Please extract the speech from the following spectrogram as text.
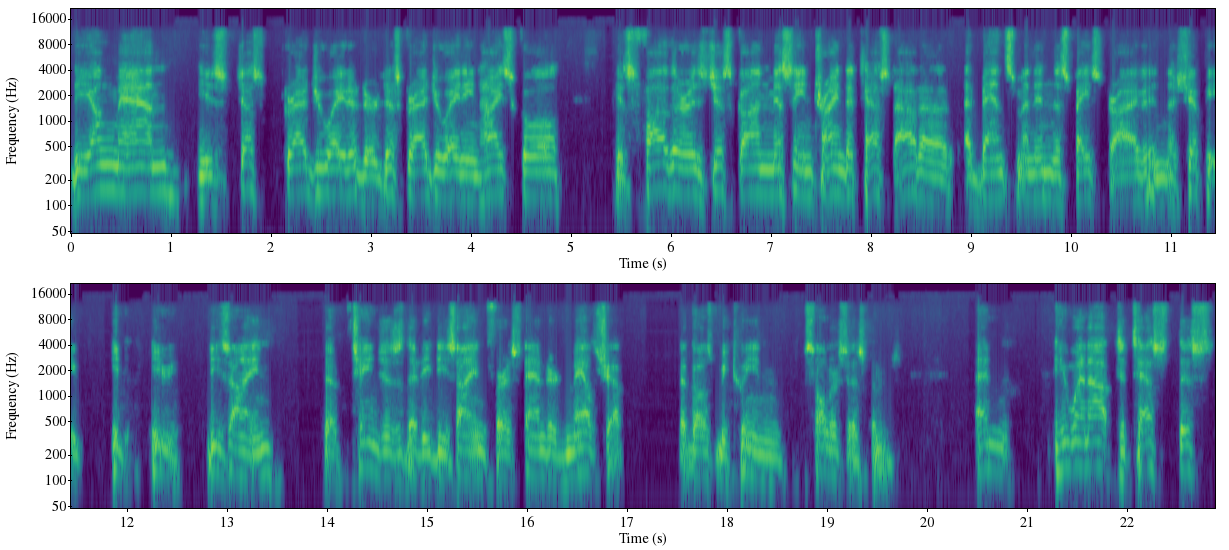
The young man, he's just graduated or just graduating high school. His father has just gone missing trying to test out a advancement in the space drive in the ship he, he, he designed, the changes that he designed for a standard mail ship that goes between solar systems. And he went out to test this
